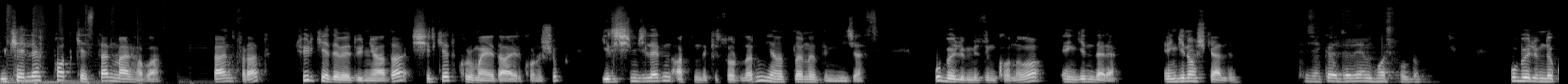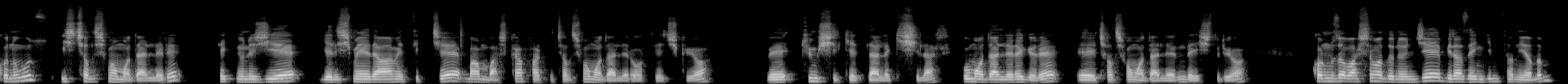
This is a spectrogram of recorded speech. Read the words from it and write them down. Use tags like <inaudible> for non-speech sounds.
Mükellef Podcast'ten merhaba. Ben Fırat. Türkiye'de ve dünyada şirket kurmaya dair konuşup girişimcilerin aklındaki soruların yanıtlarını dinleyeceğiz. Bu bölümümüzün konuğu Engin Dere. Engin hoş geldin. Teşekkür ederim, hoş buldum. Bu bölümde konumuz iş çalışma modelleri. Teknolojiye gelişmeye devam ettikçe bambaşka farklı çalışma modelleri ortaya çıkıyor ve tüm şirketlerle kişiler bu modellere göre e, çalışma modellerini değiştiriyor. Konumuza başlamadan önce biraz Engin tanıyalım.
